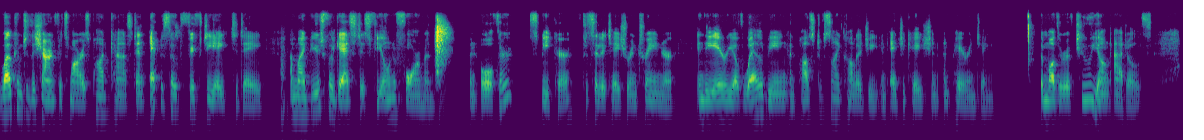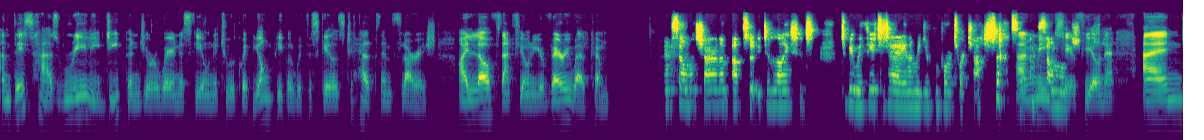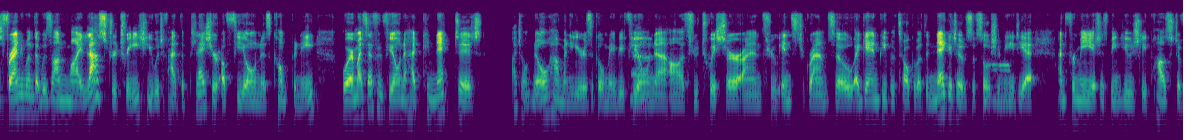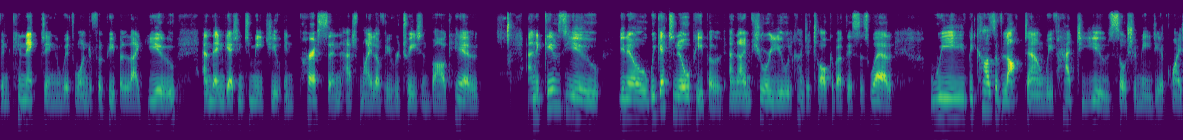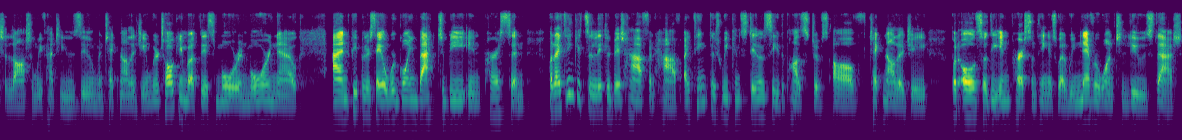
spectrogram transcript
Welcome to the Sharon Fitzmaurice podcast and episode 58 today. And my beautiful guest is Fiona Forman, an author, speaker, facilitator, and trainer in the area of well-being and positive psychology in education and parenting. The mother of two young adults and this has really deepened your awareness, Fiona, to equip young people with the skills to help them flourish. I love that, Fiona. You're very welcome. Thanks so much, Sharon. I'm absolutely delighted to be with you today, and I'm really looking forward to our chat. so and me so too, Fiona. And for anyone that was on my last retreat, you would have had the pleasure of Fiona's company, where myself and Fiona had connected I don't know how many years ago, maybe Fiona, uh, through Twitter and through Instagram. So again, people talk about the negatives of social mm-hmm. media. And for me, it has been hugely positive in connecting with wonderful people like you and then getting to meet you in person at my lovely retreat in Bog Hill. And it gives you, you know, we get to know people, and I'm sure you will kind of talk about this as well we because of lockdown we've had to use social media quite a lot and we've had to use zoom and technology and we're talking about this more and more now. And people are saying oh we're going back to be in person. But i think it's a little bit half and half. I think that we can still see the positives of technology but also the in-person thing as well. We never want to lose that.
